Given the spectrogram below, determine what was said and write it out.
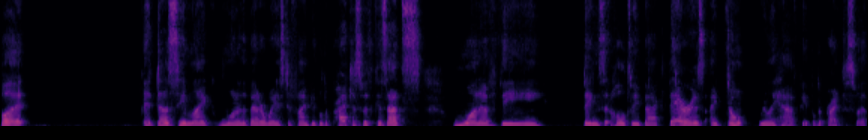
But it does seem like one of the better ways to find people to practice with because that's one of the things that holds me back there is I don't really have people to practice with.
